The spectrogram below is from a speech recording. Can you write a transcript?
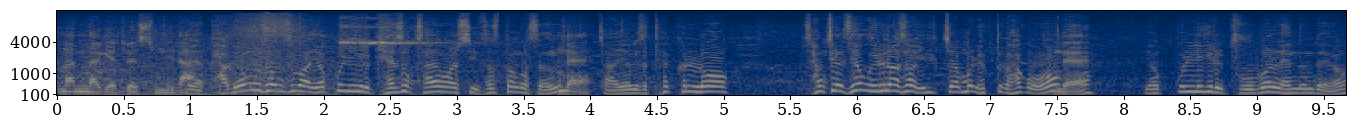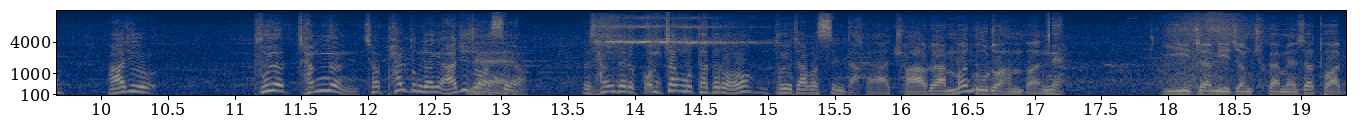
만나게 됐습니다. 네, 박영우 선수가 옆굴리기를 계속 사용할 수 있었던 것은 네. 자 여기서 태클로 상체를 세우고 일어나서 1점을 획득하고 네. 옆굴리기를 두 번을 했는데요. 아주 부여 잡는 저 팔 동작이 아주 네. 좋았어요. 상대를 꼼짝 못하도록 부여 잡았습니다. 자, 좌우로 한 번, 우로 한 번. 네. 2점, 2점 추가하면서 도합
